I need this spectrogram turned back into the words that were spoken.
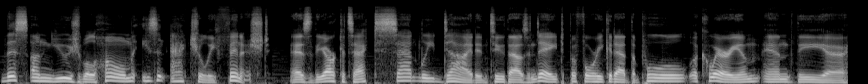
This unusual home isn't actually finished, as the architect sadly died in 2008 before he could add the pool, aquarium, and the, uh,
